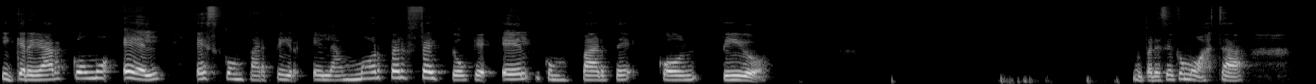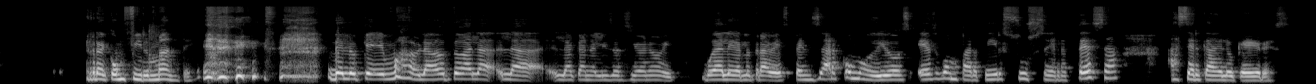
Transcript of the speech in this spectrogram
y crear como Él es compartir el amor perfecto que Él comparte contigo. Me parece como hasta reconfirmante de lo que hemos hablado toda la, canalización hoy. Voy a leerlo otra vez. Pensar como Dios es compartir su certeza acerca de lo que eres.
